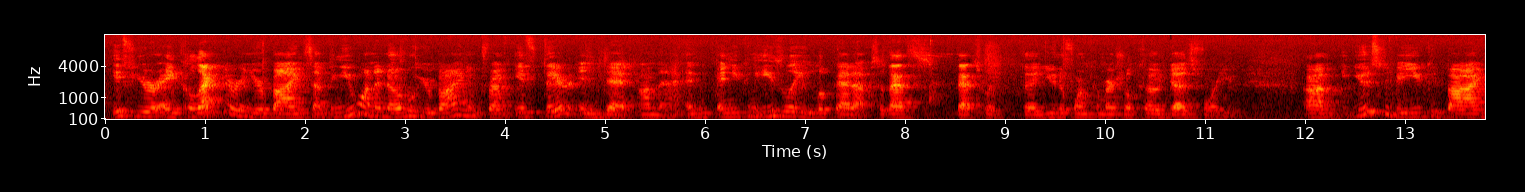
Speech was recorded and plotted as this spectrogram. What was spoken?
if you're a collector and you're buying something, you wanna know who you're buying it from, if they're in debt on that, and, and you can easily look that up, so that's, that's what the Uniform Commercial Code does for you. Um, it used to be you could buy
